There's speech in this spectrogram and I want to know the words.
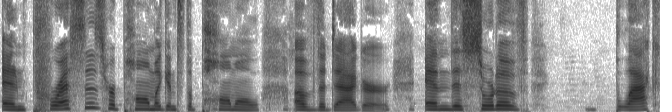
and presses her palm against the pommel of the dagger, and this sort of black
